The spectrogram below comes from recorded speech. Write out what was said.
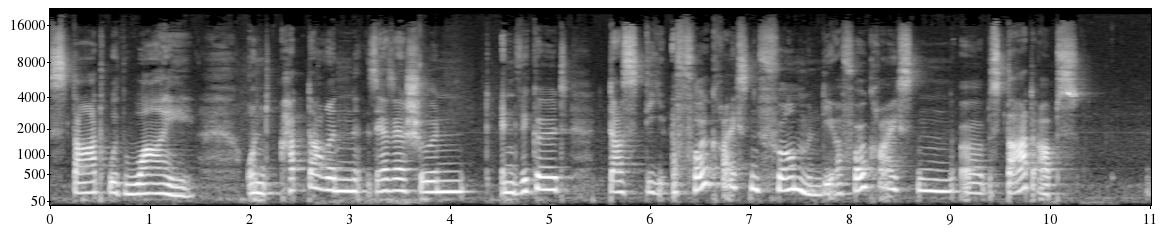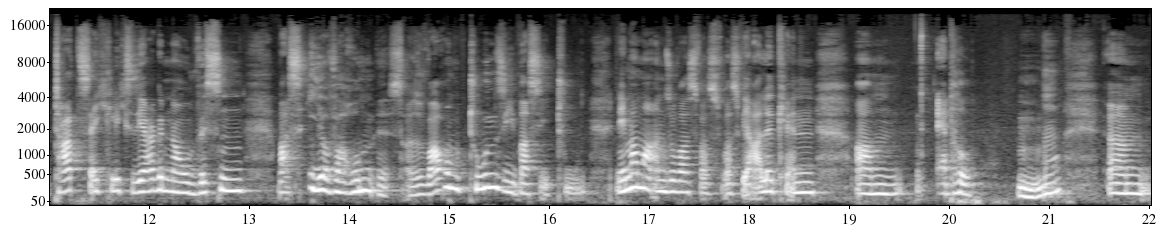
Start with Why und hat darin sehr, sehr schön entwickelt, dass die erfolgreichsten Firmen, die erfolgreichsten äh, Startups tatsächlich sehr genau wissen, was ihr Warum ist. Also warum tun sie, was sie tun. Nehmen wir mal an sowas, was, was wir alle kennen, ähm, Apple. Mhm. Ähm,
